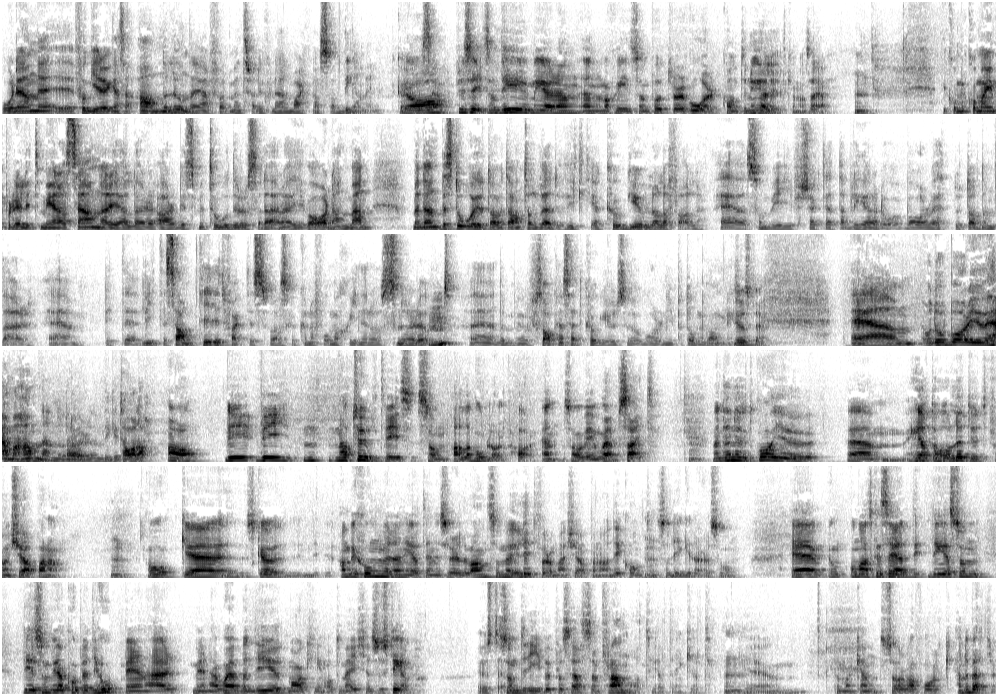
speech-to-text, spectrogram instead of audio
Och den eh, fungerar ganska annorlunda jämfört med en traditionell marknadsavdelning. Ja, precis. Och det är ju mer en, en maskin som puttrar och går kontinuerligt kan man säga. Vi kommer komma in på det lite mer sen när det gäller arbetsmetoder och sådär i vardagen. Men, men den består ju av ett antal väldigt viktiga kugghjul i alla fall. Eh, som vi försökte etablera då. Var och ett utav dem där eh, lite, lite samtidigt faktiskt. Så man ska kunna få maskinen att snurra runt. Eh, det saknas ett kugghjul så går den ju på tomgång. Liksom. Just det. Ehm, och då var det ju hemmahamnen, eller hur? Den digitala. Ja, vi, vi naturligtvis som alla bolag har en, så har vi en webbsajt. Mm. Men den utgår ju helt och hållet utifrån köparna. Mm. Och eh, ska, ambitionen med den är att den är så relevant som möjligt för de här köparna. Det konton Mm. som ligger där och så. Eh, om- man ska säga att det, som, det som vi har kopplat ihop med den, här, med den här webben det är ju ett marketing automation system. Som driver processen framåt helt enkelt. Mm. Eh, där man kan serva folk ännu bättre.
